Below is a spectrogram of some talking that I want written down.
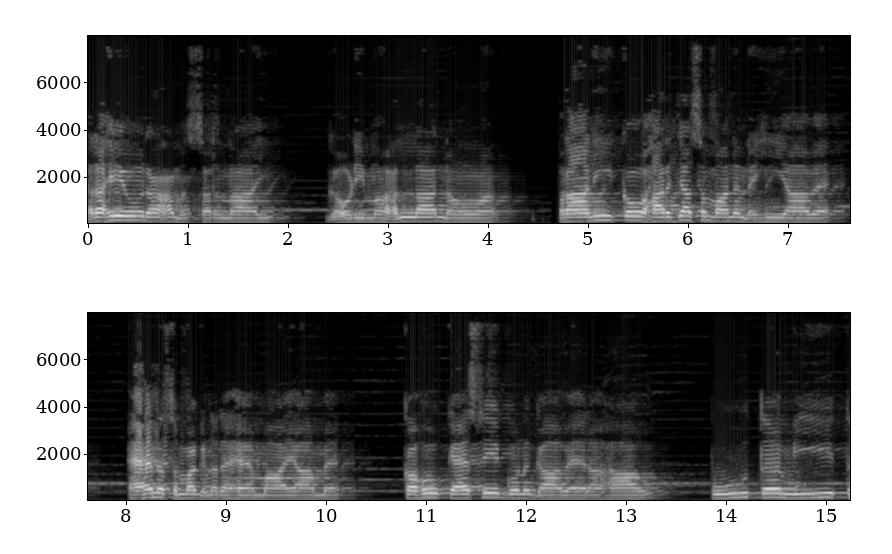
ਰਹਿਓ RAM ਸਰਨਾਈ, ਗੌੜੀ ਮਹੱਲਾ ਨੌਵਾਂ। ਪ੍ਰਾਨੀ ਕੋ ਹਰ ਜਸ ਮਨ ਨਹੀਂ ਆਵੇ ਐਹਨਸ ਮਗਨ ਰਹਿ ਮਾਇਆ ਮੈਂ। ਕਹੋ ਕੈਸੇ ਗੁਣ ਗਾਵੇ ਰਹਾਉ, ਪੂਤ ਮੀਤ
